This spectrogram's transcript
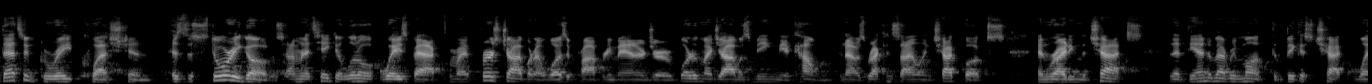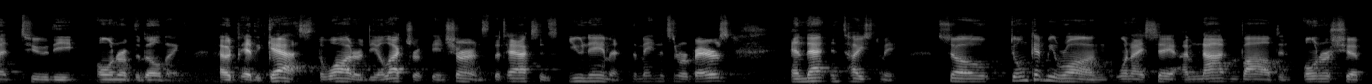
That's a great question. As the story goes, I'm going to take you a little ways back. For my first job when I was a property manager, part of my job was being the accountant, and I was reconciling checkbooks and writing the checks. And at the end of every month, the biggest check went to the owner of the building. I would pay the gas, the water, the electric, the insurance, the taxes, you name it, the maintenance and repairs. and that enticed me. So don't get me wrong when I say I'm not involved in ownership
